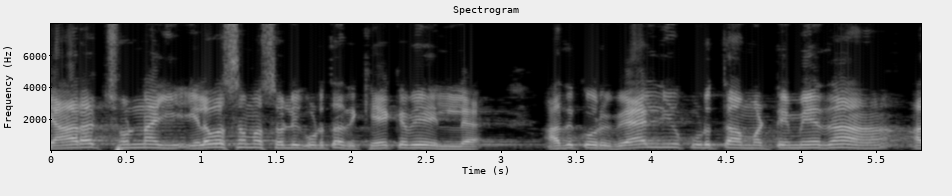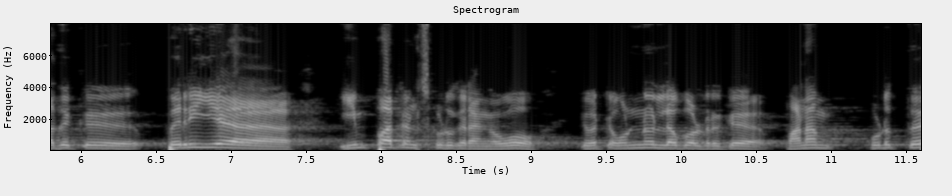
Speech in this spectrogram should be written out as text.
யாராச்சும் சொன்னால் இலவசமாக சொல்லி கொடுத்து அது கேட்கவே இல்லை. அதுக்கு ஒரு வேல்யூ கொடுத்தா மட்டுமே தான் அதுக்கு பெரிய இம்பார்ட்டன்ஸ் கொடுக்குறாங்க. ஓ இவர்கிட்ட ஒன்றும் இல்லை போல் இருக்கு. பணம் கொடுத்து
